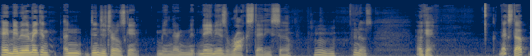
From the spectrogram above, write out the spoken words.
Hey, maybe they're making a Ninja Turtles game. I mean, their n- name is Rocksteady, so hmm, who knows? Okay. Next up,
